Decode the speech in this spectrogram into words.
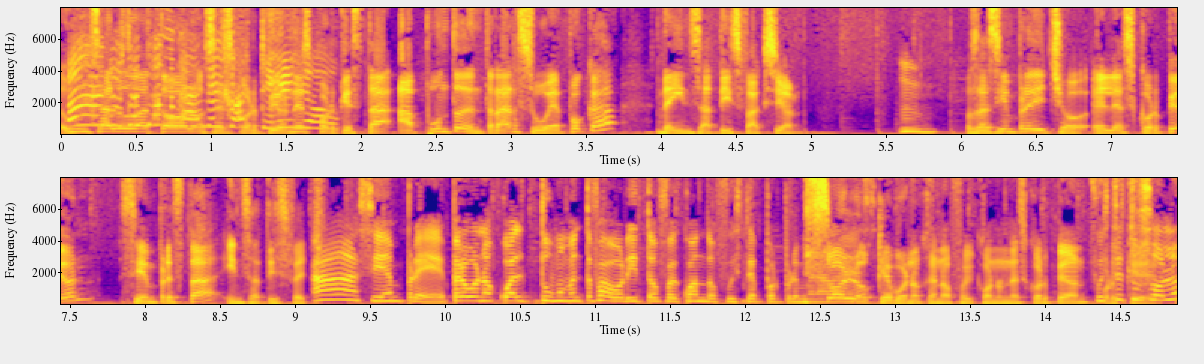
Un saludo a todos los escorpiones porque está a punto de entrar su época de insatisfacción. Mm. O sea, siempre he dicho, el escorpión siempre está insatisfecho. Ah, siempre. Pero bueno, ¿cuál tu momento favorito fue cuando fuiste por primera Solo, vez? qué bueno que no fui con un escorpión. ¿Fuiste tú solo?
